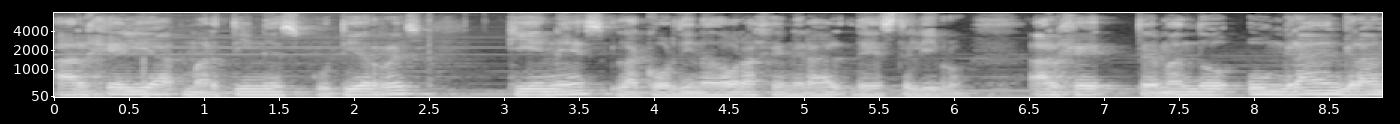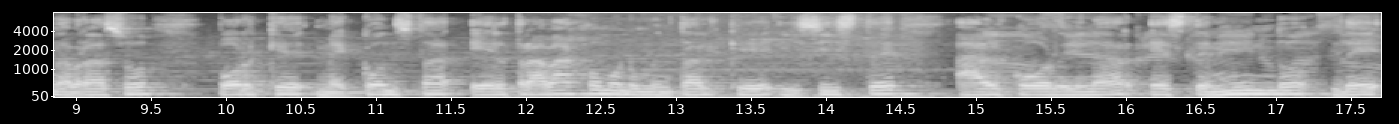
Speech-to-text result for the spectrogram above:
Argelia Martínez Gutiérrez, quien es la coordinadora general de este libro. Arge, te mando un gran, gran abrazo porque me consta el trabajo monumental que hiciste al coordinar este mundo de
